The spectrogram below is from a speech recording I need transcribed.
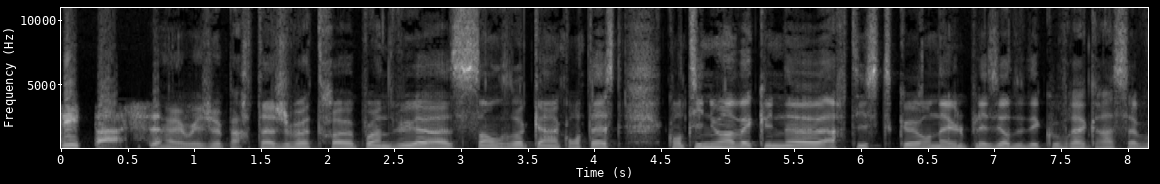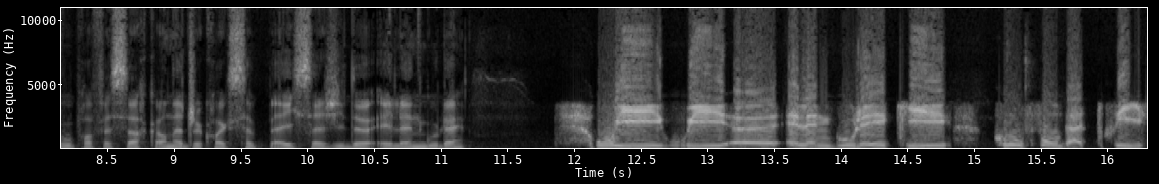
dépasse. Oui, oui, je partage votre point de vue euh, sans aucun conteste. Continuons avec une euh, artiste qu'on a eu le plaisir de découvrir grâce à vous, professeur Cornette. Je crois qu'il s'agit de Hélène Goulet. Oui, oui, euh, Hélène Goulet, qui est cofondatrice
